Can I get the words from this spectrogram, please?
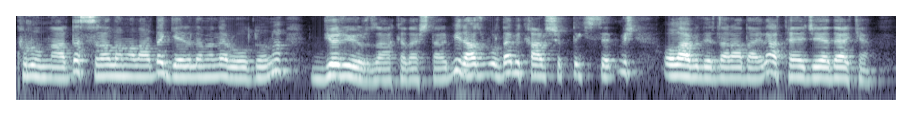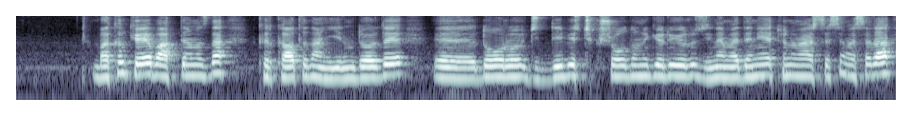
kurumlarda sıralamalarda gerilemeler olduğunu görüyoruz arkadaşlar. Biraz burada bir karışıklık hissetmiş olabilirler adaylar tercih ederken. Bakırköy'e baktığımızda 46'dan 24'e e, doğru ciddi bir çıkış olduğunu görüyoruz. Yine Medeniyet Üniversitesi mesela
